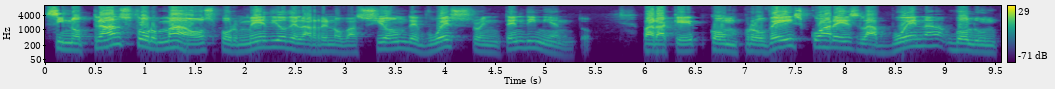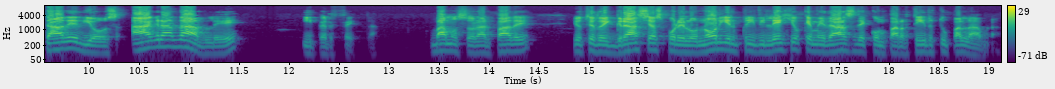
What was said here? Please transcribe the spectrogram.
sino transformaos por medio de la renovación de vuestro entendimiento, para que comprobéis cuál es la buena voluntad de Dios, agradable y perfecta. Vamos a orar, Padre. Yo te doy gracias por el honor y el privilegio que me das de compartir tu palabra.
